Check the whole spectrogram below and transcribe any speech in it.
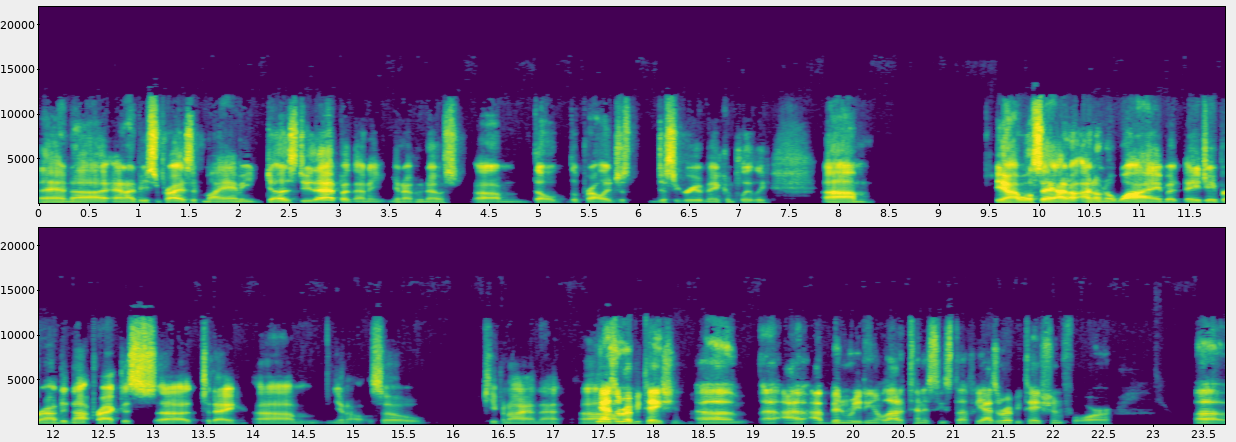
And uh, and I'd be surprised if Miami does do that. But then you know who knows? Um, they'll they'll probably just disagree with me completely. Um, yeah, I will say I don't I don't know why, but AJ Brown did not practice uh, today. Um, you know, so keep an eye on that. Um, he has a reputation. Um, I, I've been reading a lot of Tennessee stuff. He has a reputation for, uh,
